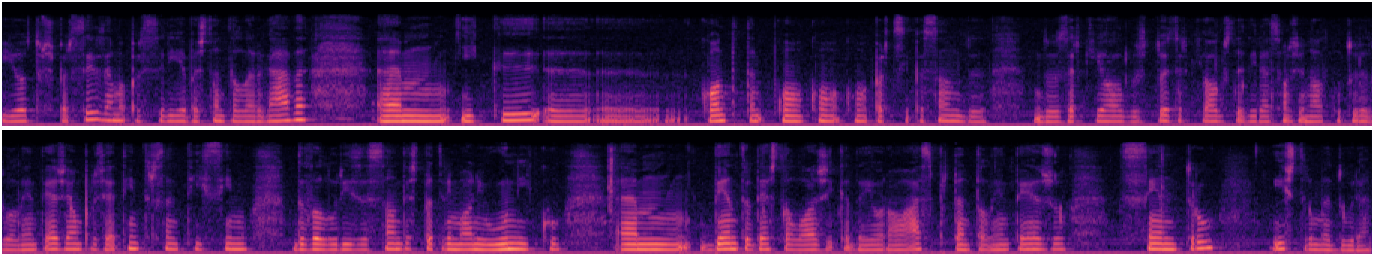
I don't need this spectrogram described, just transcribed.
e outros parceiros. É uma parceria bastante alargada um, e que uh, conta com, com, com, a participação de, dos arqueólogos, dois arqueólogos da Direção Regional de Cultura do Alentejo. É um projeto interessantíssimo de valorização deste património único um, dentro desta lógica da Euroas, portanto, Alentejo, Centro e Extremadura.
